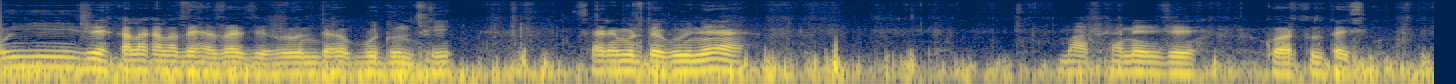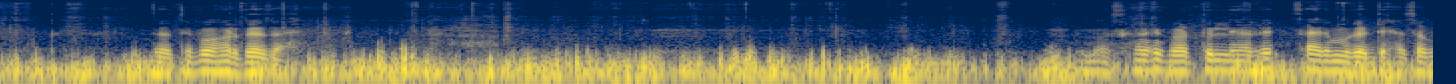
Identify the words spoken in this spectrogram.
ওই যে কালা কালা দেখা যায় যে বুট বুনছি। চারি মধ্যে বুই না মাঝখানে যে ঘর তুলতেছি যাতে পহর দেওয়া যায়। মাঝখানে ঘর তুললে আরে চারি মুড়ে দেখা যাব।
